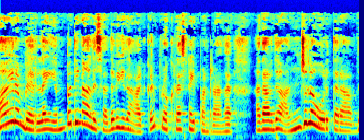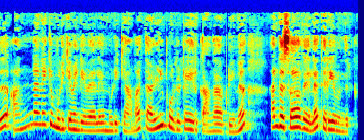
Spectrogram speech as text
ஆயிரம் பேரில் எண்பத்தி நாலு சதவிகித ஆட்கள் ப்ரொக்ராஸ்னேட் பண்ணுறாங்க அதாவது அஞ்சில் ஒருத்தராவது அன்னன்னைக்கு முடிக்க வேண்டிய வேலையை முடிக்காமல் தள்ளி போட்டுட்டே இருக்காங்க அப்படின்னு அந்த சர்வேல தெரிய வந்திருக்கு.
